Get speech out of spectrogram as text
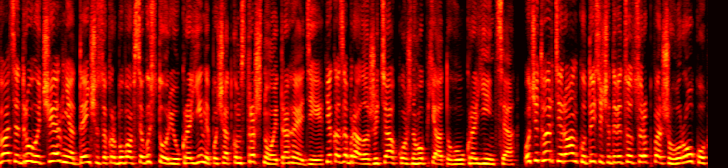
22 червня день, що закарбувався в історії України початком страшної трагедії, яка забрала життя кожного п'ятого українця. О четвертій ранку 1941 року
